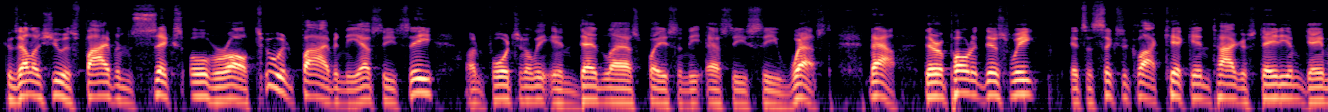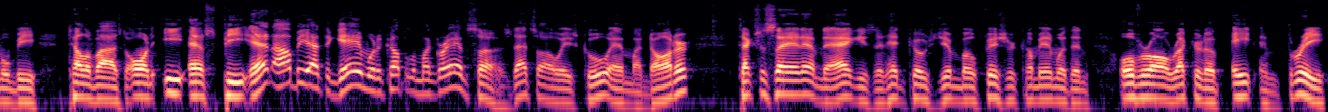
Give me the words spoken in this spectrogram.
because LSU is five and six overall, two and five in the SEC. Unfortunately, in dead last place in the SEC West. Now, their opponent this week it's a six o'clock kick in Tiger Stadium. Game will be televised on ESPN. I'll be at the game with a couple of my grandsons. That's always cool, and my daughter. Texas A&M, the Aggies, and head coach Jimbo Fisher come in with an overall record of eight and three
